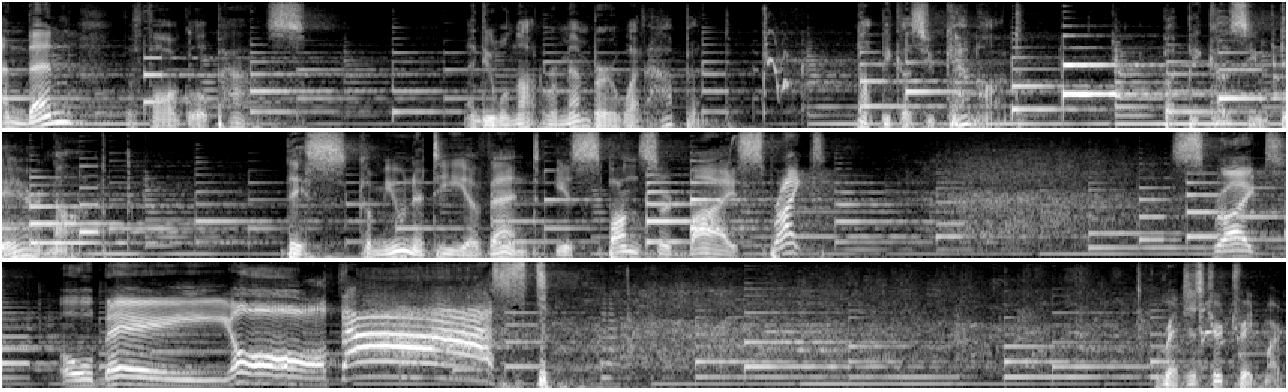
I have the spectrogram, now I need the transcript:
And then the fog will pass, and you will not remember what happened. Not because you cannot, but because you dare not. This community event is sponsored by Sprite. Sprite, obey or fast! Registered trademark.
